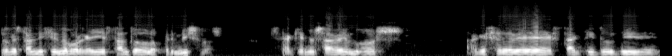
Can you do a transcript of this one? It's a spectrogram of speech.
lo que están diciendo porque allí están todos los permisos. O sea que no sabemos a qué se debe esta actitud y,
